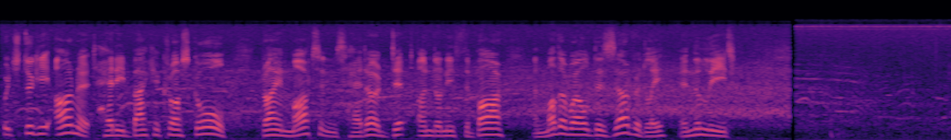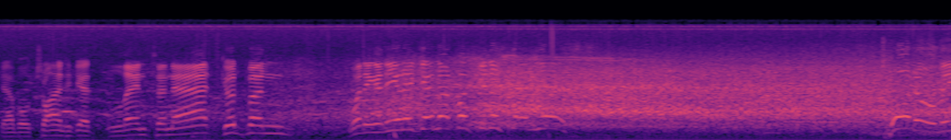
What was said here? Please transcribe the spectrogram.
which Dougie Arnott headed back across goal. Brian Martin's header dipped underneath the bar, and Motherwell deservedly in the lead. Campbell trying to get Lenton at Goodman winning an ear again. That must be the same, yes. Twaddle, the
